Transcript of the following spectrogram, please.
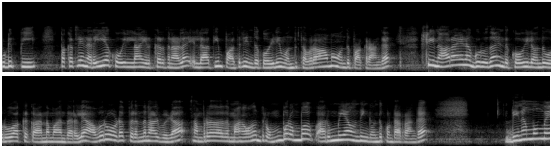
உடுப்பி பக்கத்துலேயே நிறைய கோயிலெலாம் இருக்கிறதுனால எல்லாத்தையும் பார்த்துட்டு இந்த கோயிலையும் வந்து தவறாமல் வந்து பார்க்குறாங்க. ஸ்ரீ நாராயண குரு தான் இந்த கோவிலை வந்து உருவாக்க காரணமாக இருந்தார் இல்லையா? அவரோட பிறந்தநாள் விழா சம்பிரதாயமாக வந்து ரொம்ப ரொம்ப அருமையாக வந்து இங்கே வந்து கொண்டாடுறாங்க. தினமுமே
